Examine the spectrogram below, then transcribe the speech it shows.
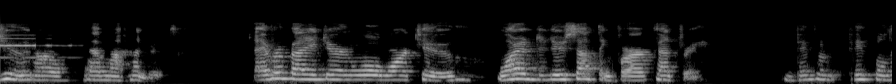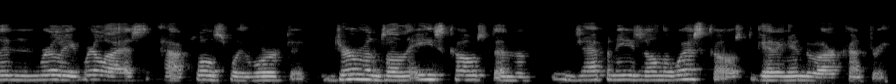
June, I'll have my 100th. Everybody during World War II wanted to do something for our country people people didn't really realize how close we were to Germans on the east coast and the Japanese on the west coast getting into our country.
